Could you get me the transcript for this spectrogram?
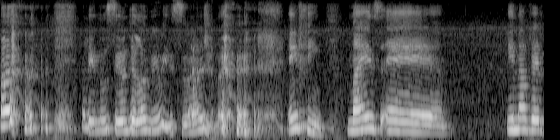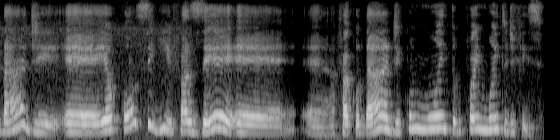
falei, não sei onde ela viu isso, imagina. Enfim, mas é, E, na verdade, é, eu consegui fazer é, é, a faculdade com muito, foi muito difícil,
